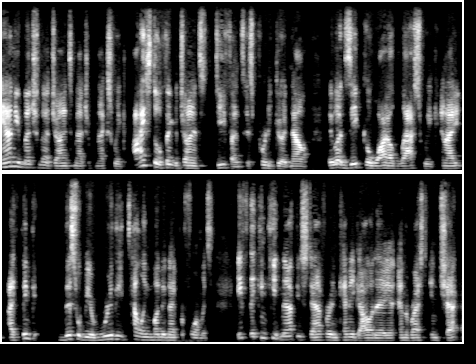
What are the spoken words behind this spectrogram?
And you mentioned that Giants matchup next week. I still think the Giants defense is pretty good. Now, they let Zeke go wild last week, and I, I think this will be a really telling Monday night performance. If they can keep Matthew Stafford and Kenny Golladay and the rest in check,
